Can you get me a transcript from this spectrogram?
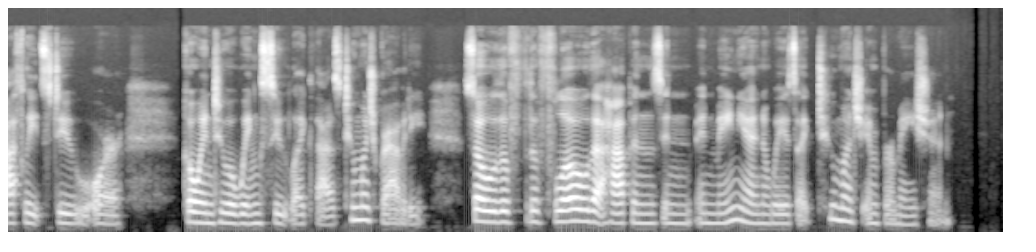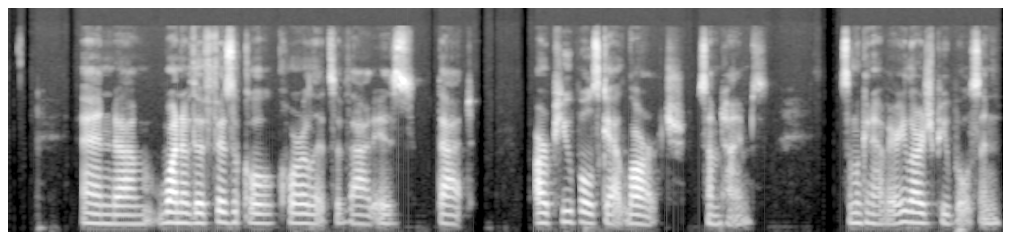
athletes do or go into a wingsuit like that it's too much gravity. So the the flow that happens in in mania in a way is like too much information. And um, one of the physical correlates of that is that our pupils get large sometimes. Someone can have very large pupils. And,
